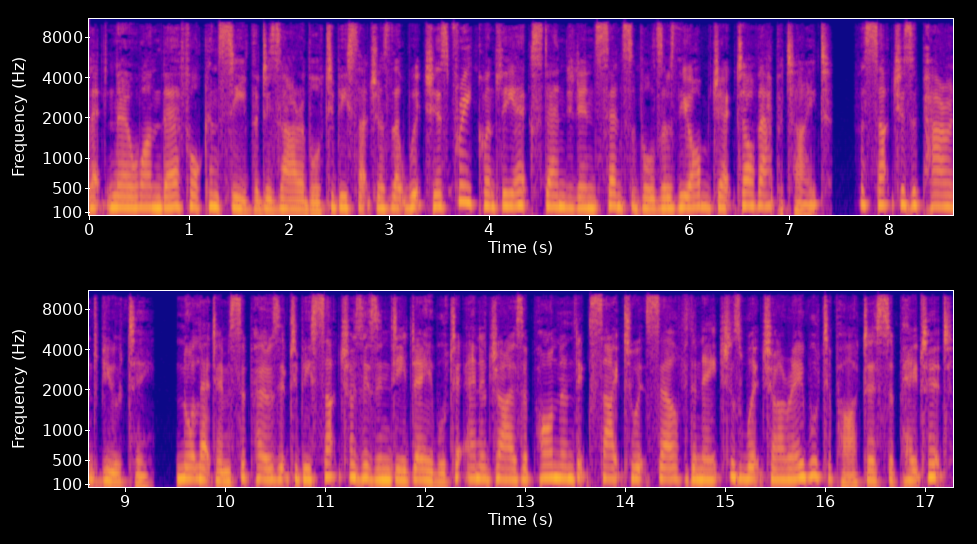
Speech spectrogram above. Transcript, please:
Let no one therefore conceive the desirable to be such as that which is frequently extended in sensibles as the object of appetite, for such is apparent beauty, nor let him suppose it to be such as is indeed able to energize upon and excite to itself the natures which are able to participate it,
